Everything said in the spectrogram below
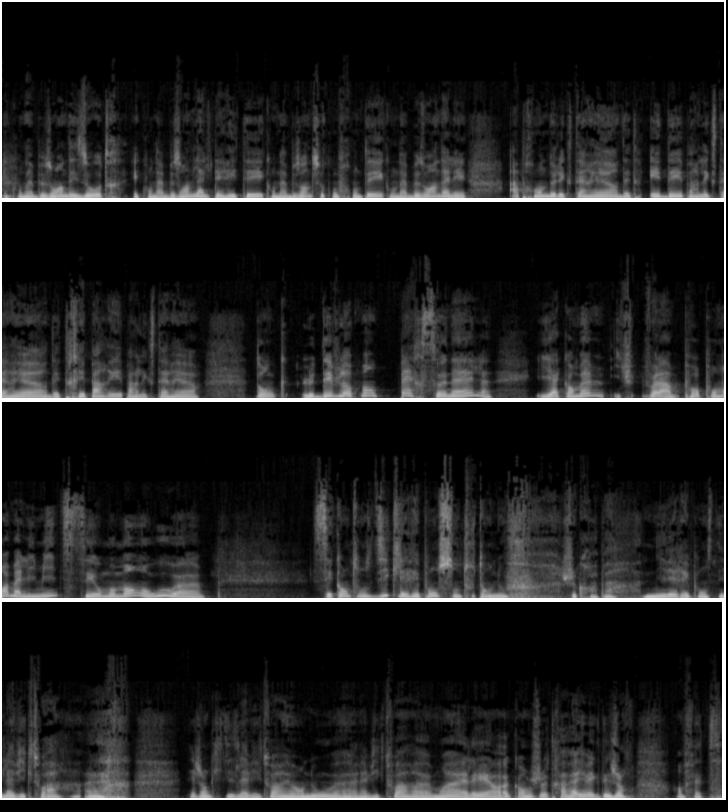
et qu'on a besoin des autres et qu'on a besoin de l'altérité, qu'on a besoin de se confronter, qu'on a besoin d'aller apprendre de l'extérieur, d'être aidé par l'extérieur, d'être réparé par l'extérieur. Donc le développement personnel, il y a quand même, voilà, pour, pour moi ma limite, c'est au moment où euh, c'est quand on se dit que les réponses sont toutes en nous. Je crois pas. Ni les réponses, ni la victoire. Euh, les gens qui disent la victoire est en nous. Euh, la victoire, euh, moi, elle est quand je travaille avec des gens, en fait.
